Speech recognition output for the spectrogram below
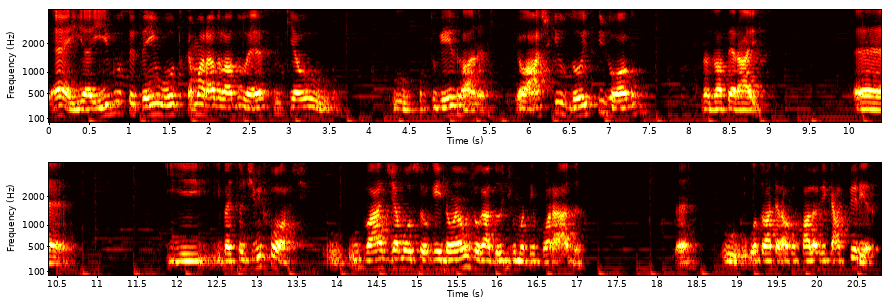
É, e aí você tem o outro camarada lá do Leicester, que é o, o português lá, né? Eu acho que os dois que jogam nas laterais é, e, e, vai ser um time forte. O, o Vard já mostrou que ele não é um jogador de uma temporada, né? O, outro lateral que eu falo é o Ricardo Pereira.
